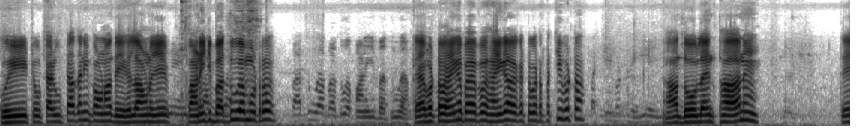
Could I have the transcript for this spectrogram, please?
ਕੋਈ ਟੋਟਾ ਟੂਟਾ ਤਾਂ ਨਹੀਂ ਪਾਉਣਾ ਦੇਖ ਲਾ ਹੁਣ ਜੇ ਪਾਣੀ 'ਚ ਵਾਧੂ ਆ ਮੋਟਰ। ਵਾਧੂ ਆ ਵਾਧੂ ਆ ਪਾਣੀ 'ਚ ਵਾਧੂ ਆ। ਕੈ ਫੁੱਟ ਹੈਗਾ? ਪੈਪ ਹੈਗਾ ਘੱਟੋ ਘੱਟ 25 ਫੁੱਟ। 25 ਫੁੱਟ ਹੈਗੀ ਹੈ ਜੀ। ਹਾਂ ਦੋ ਲੈਂਥਾਂ ਆ ਨੇ। ਤੇ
